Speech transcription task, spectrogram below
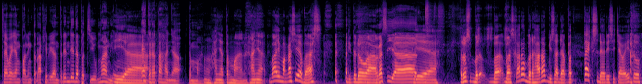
cewek yang paling terakhir dianterin dia dapat ciuman gitu. Iya. Eh ternyata hanya teman. Hmm, hanya teman, hanya bye makasih ya Bas. Gitu doang. Makasih ya. Iya. Terus ber, Ba- Baskara berharap bisa dapat teks dari si cewek itu.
